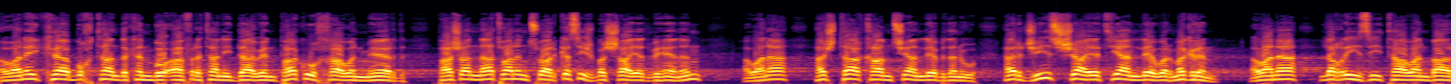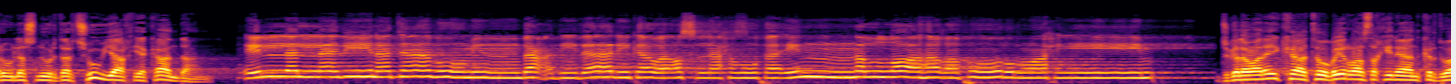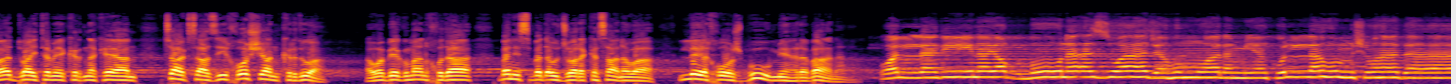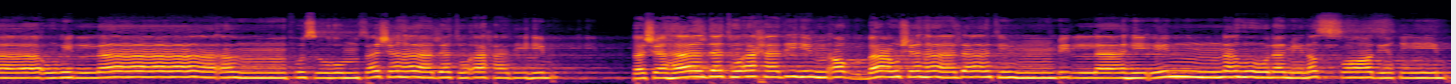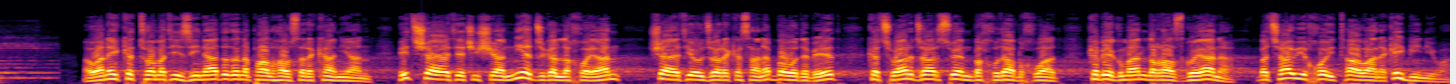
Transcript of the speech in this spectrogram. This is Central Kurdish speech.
ئەوانەی کە بوختان دەکەن بۆ ئافرەتانی داوێن پاک و خاوەن مێرد پاشان ناتوانن چوار کەسیش بە شایەت بهێنن ئەوانە هەشتا قامچیان لێ بدەن و هەرگیز شایەتیان لێ وەرمەگرن ئەوانە لە ڕیزی تاوانبار و لە سنوور دەرچوو یاخیەکاندان إلا الذين تابوا من بعد ذلك وأصلحوا فإن الله غفور رحيم جگە لەوانەی کە تەوبەی ڕاستەقینەیان کردووە دوای تەمێکردنەکەیان چاکسازی خۆشیان کردووە ئەوە بێگومان خودا بە نیسبەت ئەو جۆرە کەسانەوە لێخۆشبوو و مێهرەبانە. والذين يرضون أزواجهم ولم يكن لهم شهداء إلا أنفسهم فشهادة أحدهم فشهادة احدهم اربع شهادات باللە انه لمن الصادقین ئەوانەی کە تۆمەتی زینا دەدەنە پاڵ هاوسەرەکانیان هیچ شایەتێکیشیان نییە جگەل لە خۆیان شایەتی ئەو جۆرە کەسانە بەوە دەبێت کە چوار جار سوێن بە خوددا بخوات کە بێگومان لە ڕاستگۆیانە بە چاوی خۆی تاوانەکەی بینیوە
